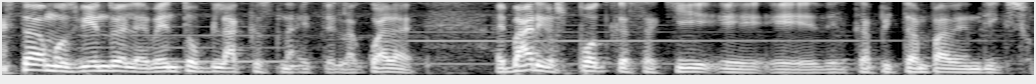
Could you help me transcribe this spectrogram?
estábamos viendo el evento Black Knight, en la cual hay varios podcasts aquí eh, eh, del Capitán Padendixo.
